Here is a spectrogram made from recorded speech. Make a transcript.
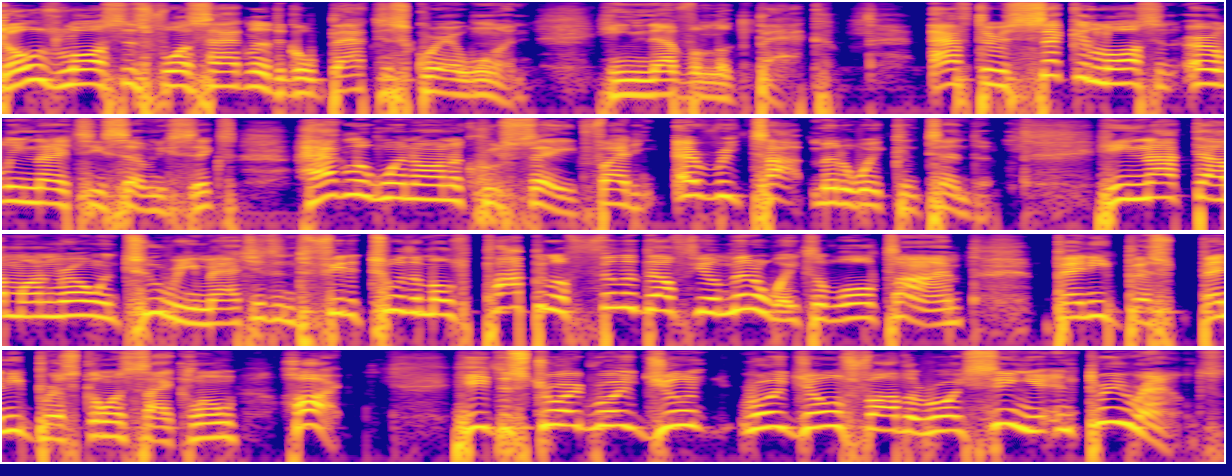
Those losses forced Hagler to go back to square one. He never looked back. After his second loss in early 1976, Hagler went on a crusade, fighting every top middleweight contender. He knocked out Monroe in two rematches and defeated two of the most popular Philadelphia middleweights of all time, Benny, Bennie Briscoe and Cyclone Hart. He destroyed Roy, Jun- Roy Jones' father, Roy Sr., in three rounds.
